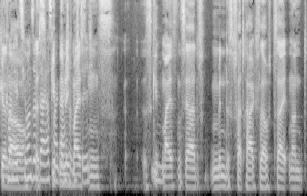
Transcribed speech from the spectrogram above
die Genau. Konditionen sind es da erstmal gar nicht so wichtig. Meistens, es gibt meistens ja Mindestvertragslaufzeiten und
